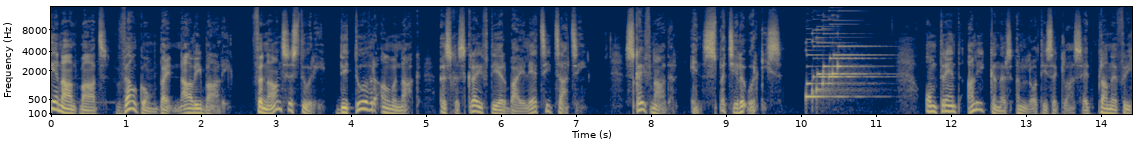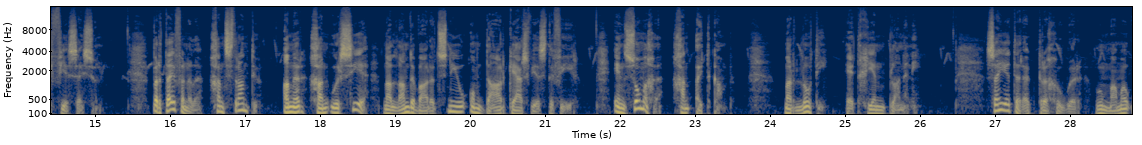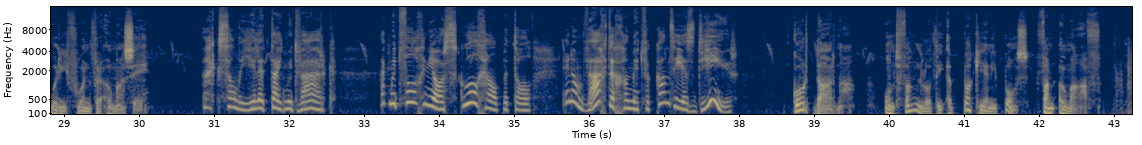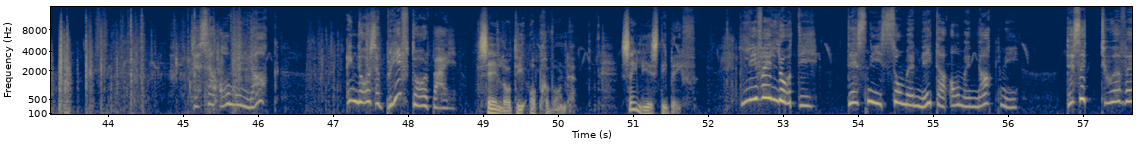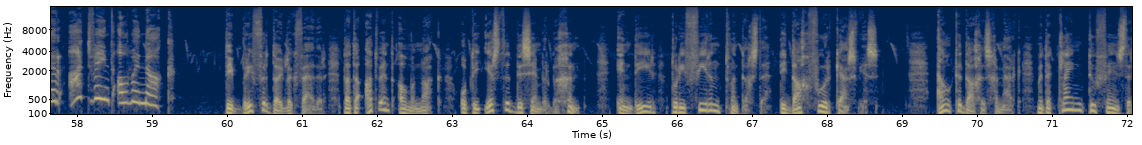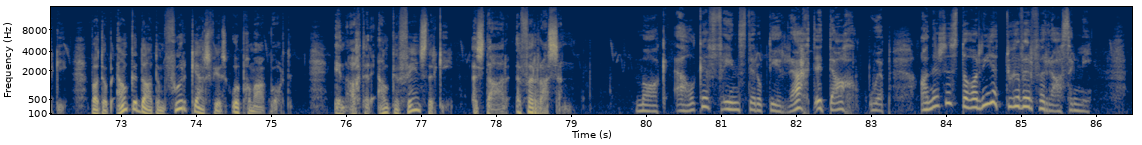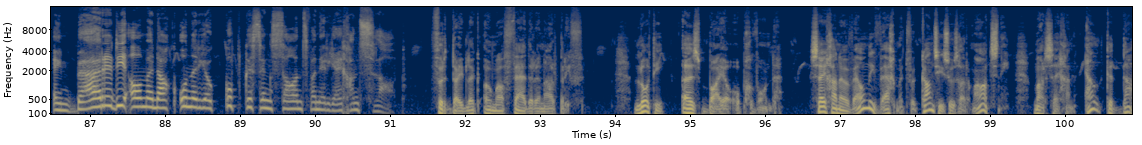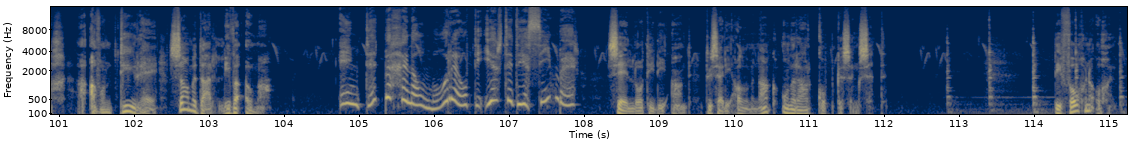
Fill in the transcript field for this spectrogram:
Goeienaand maats, welkom by Nali Bali. Se storie, Die Toweralmanak, is geskryf deur Bailetsi Tsatsi. Skuif nader en spit julle oortjies. Omtrent al die kinders in Lottie se klas het planne vir die feesseisoen. Party van hulle gaan strand toe, ander gaan oor see na lande waar dit sneeu om daar Kersfees te vier. En sommige gaan uitkamp. Maar Lottie het geen planne nie. Sy het terug teruggehoor hoe mamma oor die foon vir ouma sê. Ek sal die hele tyd moet werk. Ek moet volgende jaar skoolgeld betaal en om weg te gaan met vakansie is duur. Kort daarna ontvang Lottie 'n pakkie in die pos van ouma af. Dis 'n almanak. En daar's 'n brief daarby. Sê Lottie opgewonde. Sy lees die brief. Liewe Lottie, dis nie sommer net 'n almanak nie. Dis 'n tower advent almanak. Die brief verduidelik verder dat 'n adventalmanak op die 1 Desember begin en duur tot die 24ste, die dag voor Kersfees. Elke dag is gemerk met 'n klein toevenstertjie wat op elke datum voor Kersfees oopgemaak word. En agter elke venstertjie is daar 'n verrassing. Maak elke venster op die regte dag oop, anders is daar nie 'n towerverrassing nie. En bære die almanak onder jou kopkussing saans wanneer jy gaan slaap. Verduidelik ouma verder in haar brief. Lottie is baie opgewonde. Sy gaan nou wel nie weg met vakansie soos haar maats nie, maar sy gaan elke dag 'n avontuur hê saam met haar liewe ouma. En dit begin al môre op die 1 Desember. sê Lottie die aand toe sy die almanak onder haar kopkussing sit. Die volgende oggend,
